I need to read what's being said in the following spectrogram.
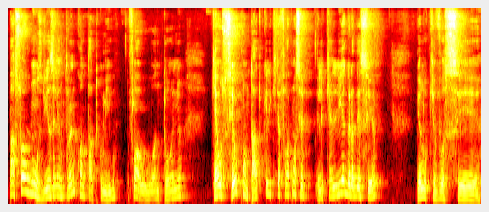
Passou alguns dias, ele entrou em contato comigo, falou, o Antônio quer o seu contato porque ele queria falar com você. Ele quer lhe agradecer pelo que você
